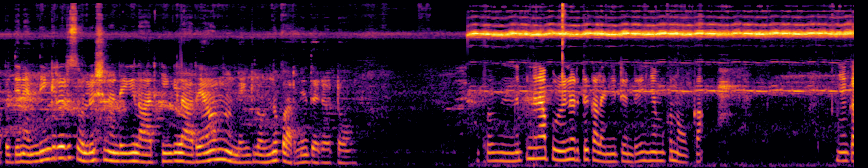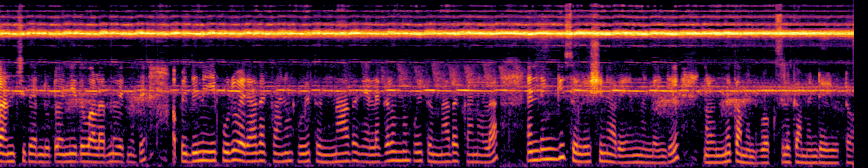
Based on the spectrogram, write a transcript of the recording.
അപ്പോൾ ഇതിന് എന്തെങ്കിലും ഒരു സൊല്യൂഷൻ ഉണ്ടെങ്കിൽ ആർക്കെങ്കിലും അറിയാമെന്നുണ്ടെങ്കിൽ ഒന്ന് പറഞ്ഞു തരാം കേട്ടോ അപ്പം ഇന്ന് ഞാൻ ആ പുഴുവിനെടുത്ത് കളഞ്ഞിട്ടുണ്ട്. ഇനി നമുക്ക് നോക്കാം. ഞാൻ കാണിച്ചു തരുന്നുണ്ട് കേട്ടോ. ഇനി ഇത് വളർന്നു വരുന്നത്. അപ്പോൾ ഇതിന് ഈ പുഴു വരാതെക്കാനും പുഴു തിന്നാതെ ഇലകളൊന്നും പോയി തിന്നാതെക്കാനുള്ള എന്തെങ്കിലും സൊല്യൂഷൻ അറിയുന്നുണ്ടെങ്കിൽ നിങ്ങളൊന്ന് കമന്റ് ബോക്സിൽ കമന്റ് ചെയ്യൂ കേട്ടോ.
